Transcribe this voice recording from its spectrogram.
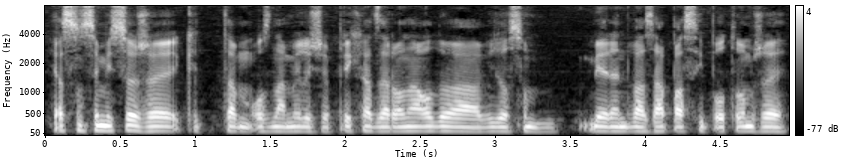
Ja som si myslel, že keď tam oznámili, že prichádza Ronaldo a videl som jeden, dva zápasy po tom, že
